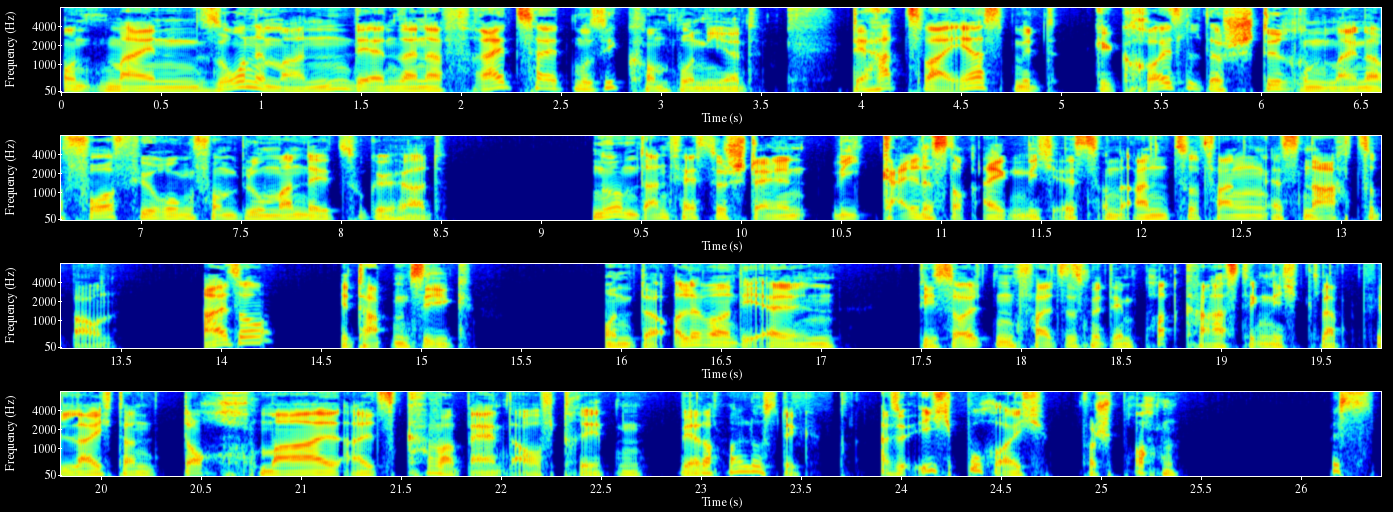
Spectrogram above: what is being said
Und mein Sohnemann, der in seiner Freizeit Musik komponiert, der hat zwar erst mit gekräuselter Stirn meiner Vorführung von Blue Monday zugehört, nur um dann festzustellen, wie geil das doch eigentlich ist und anzufangen, es nachzubauen. Also, Etappensieg. Und der Oliver und die Ellen, die sollten, falls es mit dem Podcasting nicht klappt, vielleicht dann doch mal als Coverband auftreten. Wäre doch mal lustig. Also ich buche euch, versprochen. Bis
